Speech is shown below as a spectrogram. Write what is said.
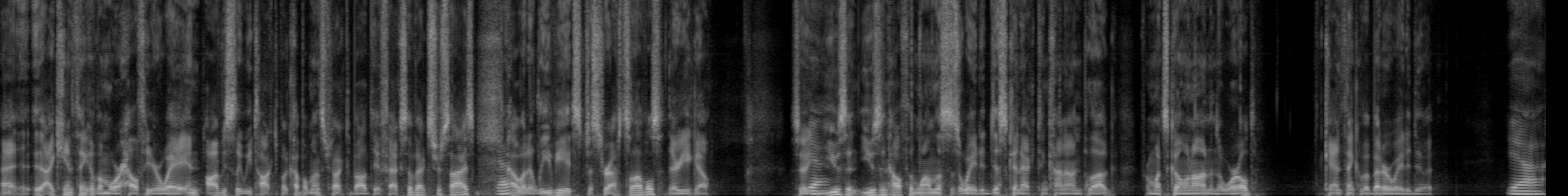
I, I can't think of a more healthier way. And obviously, we talked about a couple months. We talked about the effects of exercise, Yeah. how it alleviates distress levels. There you go. So Yeah. using using health and wellness as a way to disconnect and kind of unplug from what's going on in the world. Can't think of a better way to do it. Yeah.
